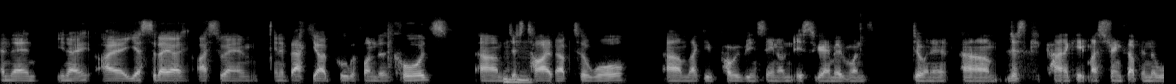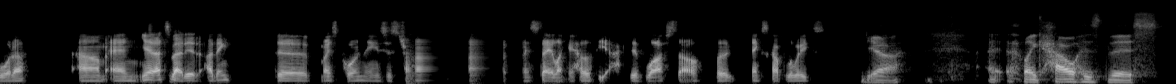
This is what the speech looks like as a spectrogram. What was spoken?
and then you know, I yesterday I, I swam in a backyard pool with one of the cords, um, just Mhm. tied up to a wall. Um, like you've probably been seeing on Instagram, everyone's doing it. Um, just kind of keep my strength up in the water. Um, and yeah, that's about it. I think the most important thing is just trying to stay like a healthy, active lifestyle for the next couple of weeks. Yeah. Like how has this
